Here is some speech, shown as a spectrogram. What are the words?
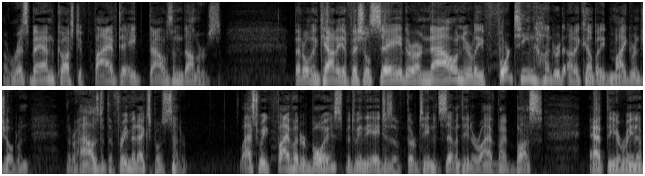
A wristband costs you five to eight thousand dollars. Federal and county officials say there are now nearly 1,400 unaccompanied migrant children that are housed at the Freeman Expo Center. Last week, 500 boys between the ages of 13 and 17 arrived by bus at the arena.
